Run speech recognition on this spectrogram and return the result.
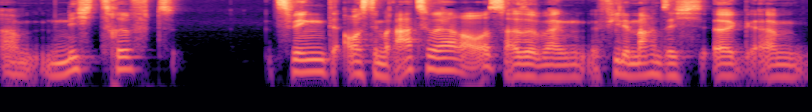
ähm, nicht trifft, zwingend aus dem Ratio heraus. Also man, viele machen sich äh, ähm,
